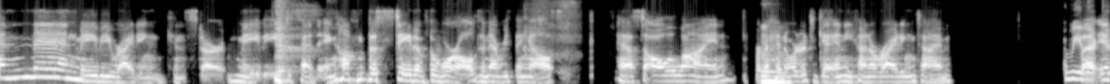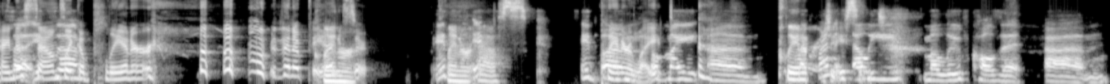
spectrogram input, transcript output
And then maybe writing can start, maybe depending on the state of the world and everything else. Has to all align for, in Mhm. order to get any kind of writing time. I mean, But that kind of it's sounds like a- a planner more than a Planner. pantser. Planner esque. it, Planner um, light. My um, Planner my friend adjacent. Ellie Malouf calls it. Um,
